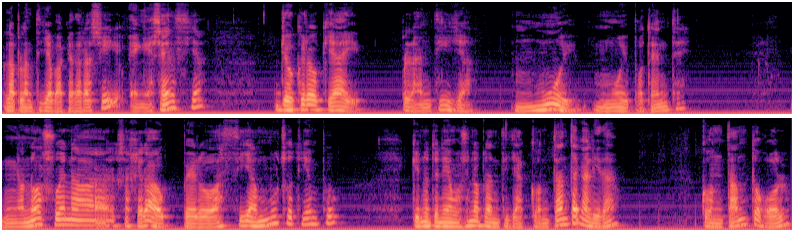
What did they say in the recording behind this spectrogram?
la plantilla va a quedar así, en esencia. Yo creo que hay plantilla muy, muy potente. No, suena exagerado, pero hacía mucho tiempo que no teníamos una plantilla con tanta calidad, con tanto gol,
